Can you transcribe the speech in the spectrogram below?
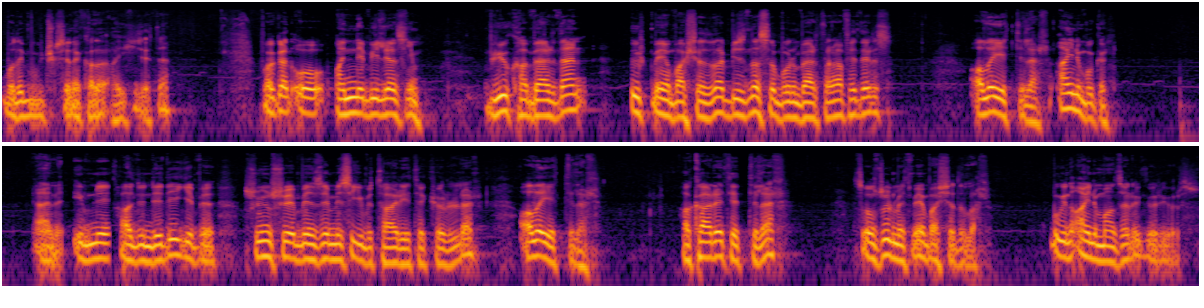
Bu da bir buçuk sene kala hicrete. Fakat o anne bilazim büyük haberden ürkmeye başladılar. Biz nasıl bunu bertaraf ederiz? Alay ettiler. Aynı bugün. Yani İbn Haldun dediği gibi suyun suya benzemesi gibi tarihi tekörürler. Alay ettiler. Hakaret ettiler. Sonra zulmetmeye başladılar. Bugün aynı manzarayı görüyoruz.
